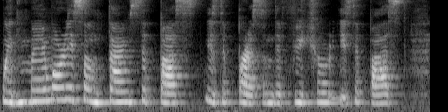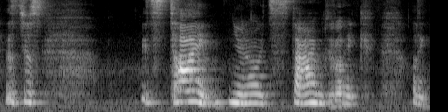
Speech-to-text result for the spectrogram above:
With memory, sometimes the past is the present, the future is the past. It's just, it's time, you know, it's time to like, like,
